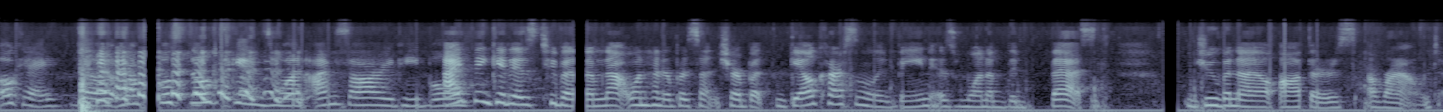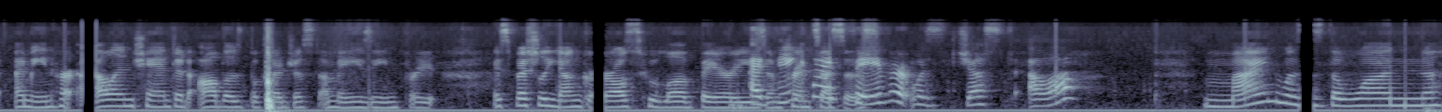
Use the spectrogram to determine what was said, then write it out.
Okay, the Rumpelstiltskin's one. I'm sorry, people. I think it is too, but I'm not 100% sure. But Gail Carson Levine is one of the best juvenile authors around. I mean, her Ella Enchanted, all those books are just amazing for especially young girls who love fairies I and think princesses. my favorite was just Ella. Mine was the one,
